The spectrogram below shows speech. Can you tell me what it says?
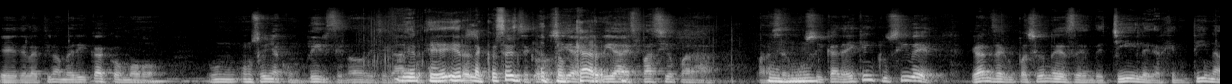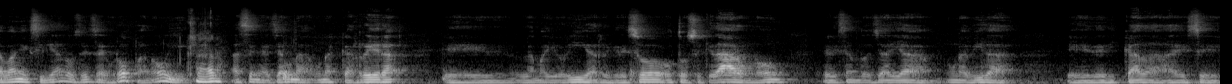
eh, de Latinoamérica como un, un, sueño a cumplirse, ¿no? De llegar, era, era, la cosa se conocía tocar. que había espacio para, para hacer uh -huh. música, de ahí que inclusive grandes agrupaciones de, de, Chile, de Argentina, van exiliados de esa Europa, ¿no? Y claro. hacen allá una, una carrera, eh, la mayoría regresó, otros se quedaron, ¿no? Realizando allá ya una vida eh, dedicada a ese,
